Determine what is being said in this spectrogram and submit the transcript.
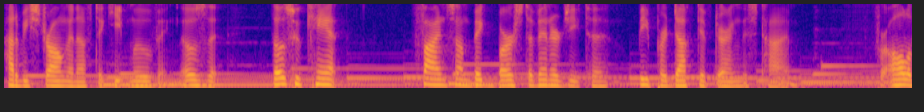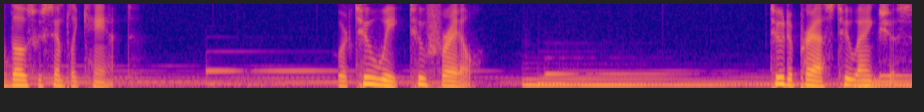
how to be strong enough to keep moving, those that those who can't find some big burst of energy to be productive during this time, for all of those who simply can't too weak, too frail, too depressed, too anxious,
